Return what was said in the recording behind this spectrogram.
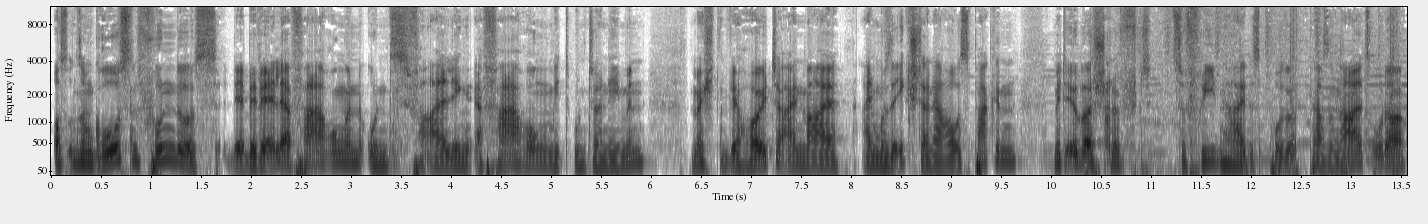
Aus unserem großen Fundus der BWL-Erfahrungen und vor allen Dingen Erfahrungen mit Unternehmen möchten wir heute einmal einen Mosaikstein herauspacken mit der Überschrift Zufriedenheit des Personals oder,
